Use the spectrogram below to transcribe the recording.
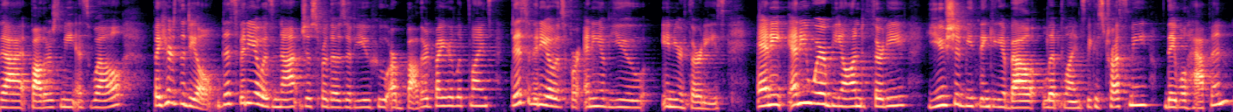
that bothers me as well. But here's the deal. This video is not just for those of you who are bothered by your lip lines. This video is for any of you in your 30s any anywhere beyond 30 you should be thinking about lip lines because trust me they will happen.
